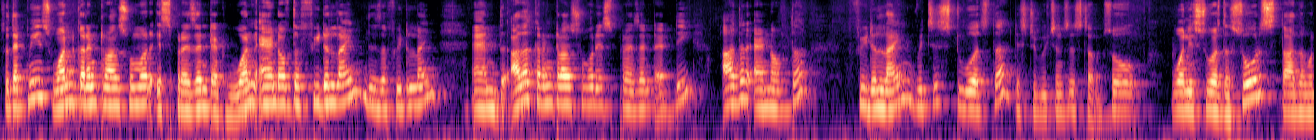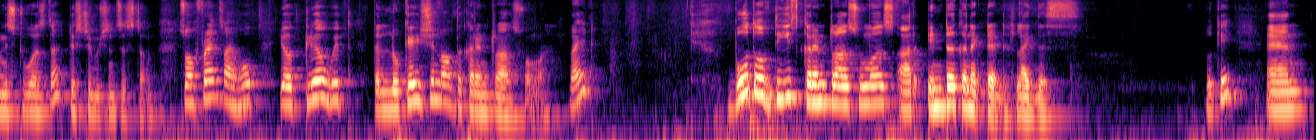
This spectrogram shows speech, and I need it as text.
So that means one current transformer is present at one end of the feeder line. This is a feeder line. And the other current transformer is present at the other end of the feeder line which is towards the distribution system. So one is towards the source the other one is towards the distribution system. So friends i hope you're clear with the location of the current transformer right? Both of these current transformers are interconnected like this. Okay? And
